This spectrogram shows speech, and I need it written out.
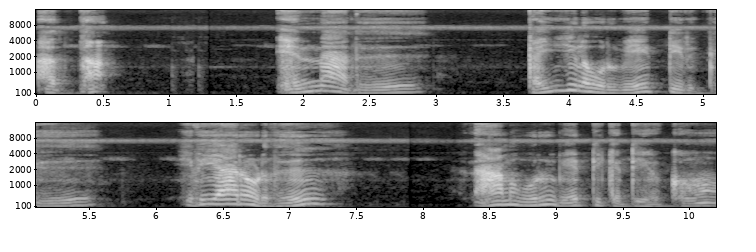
அதுதான் என்ன அது கையில் ஒரு வேட்டி இருக்கு. இது யாரோடது? நாம் ஒரு வேட்டி கட்டியிருக்கோம்.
